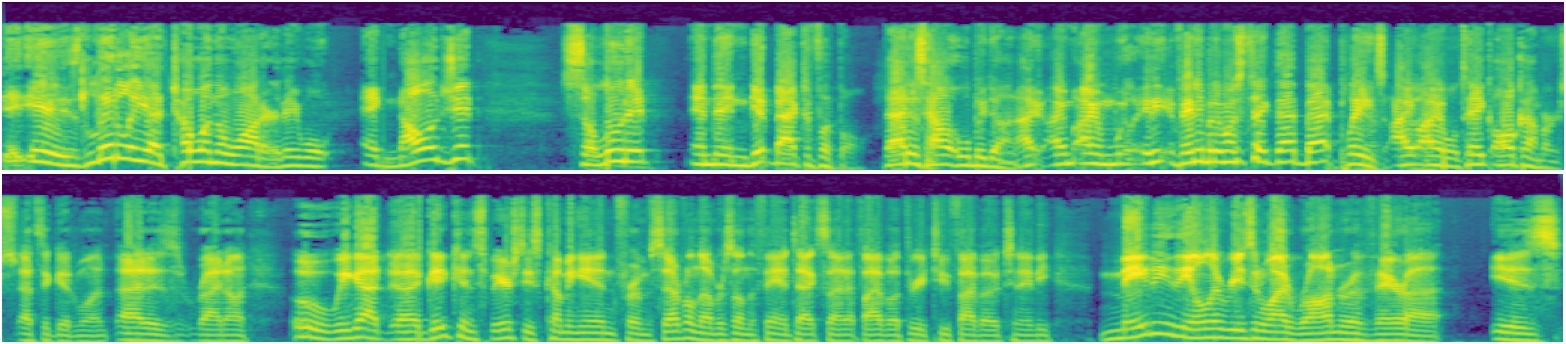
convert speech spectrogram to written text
It is literally a toe in the water. They will acknowledge it, salute it, and then get back to football. That is how it will be done. I, I'm, I'm if anybody wants to take that bet, please, I, I will take all comers. That's a good one. That is right on. Ooh, we got uh, good conspiracies coming in from several numbers on the fan text line at 503-250-1080. Maybe the only reason why Ron Rivera is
